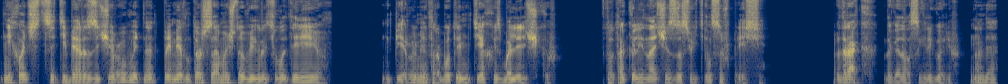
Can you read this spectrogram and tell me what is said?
Не хочется тебя разочаровывать, но это примерно то же самое, что выиграть в лотерею. Первыми отработаем тех из болельщиков, кто так или иначе засветился в прессе. — В драк, — догадался Григорьев. — Ну да.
